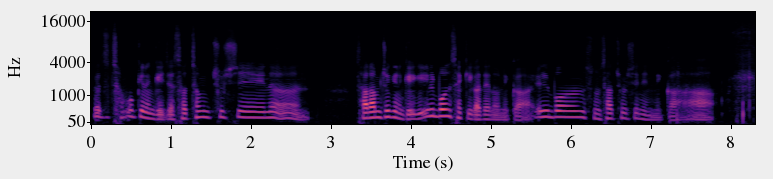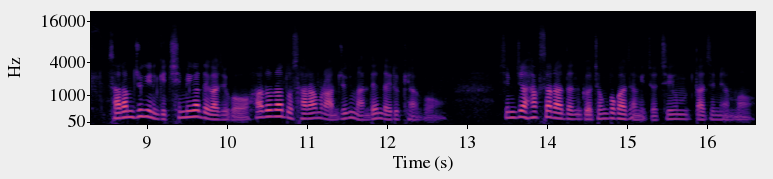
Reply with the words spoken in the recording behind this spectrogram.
그래서 참 웃기는 게 이제 서청 출신은 사람 죽이는 게 이게 일본 새끼가 되노니까 일본 순사 출신이니까 사람 죽이는 게 취미가 돼가지고 하루라도 사람을 안 죽이면 안 된다 이렇게 하고 심지어 학살하던 그 정보과장이죠. 지금 따지면 뭐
